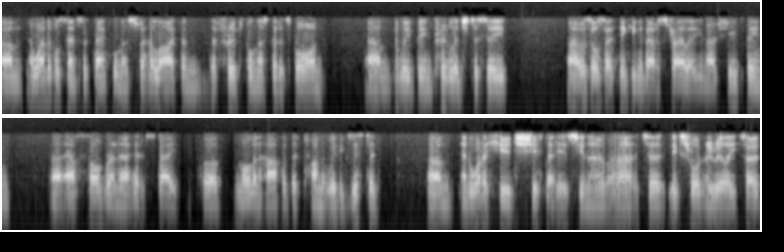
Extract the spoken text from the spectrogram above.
um, a wonderful sense of thankfulness for her life and the fruitfulness that it's borne um, that we've been privileged to see. I was also thinking about Australia. You know, she's been uh, our sovereign, our head of state, for more than half of the time that we've existed. Um, and what a huge shift that is, you know. Uh, it's extraordinary, really. So,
